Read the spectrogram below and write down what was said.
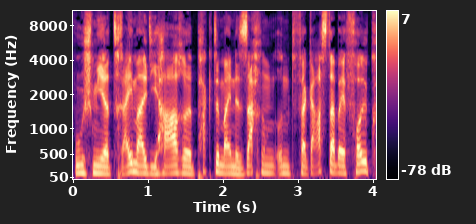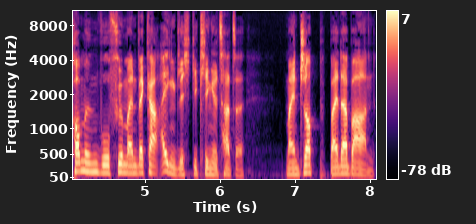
wusch mir dreimal die Haare, packte meine Sachen und vergaß dabei vollkommen, wofür mein Wecker eigentlich geklingelt hatte. Mein Job bei der Bahn.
